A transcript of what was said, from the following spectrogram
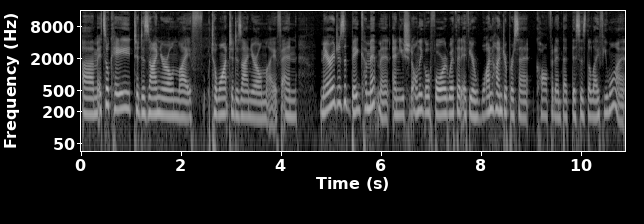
Um, it's okay to design your own life, to want to design your own life. And marriage is a big commitment, and you should only go forward with it if you're 100% confident that this is the life you want.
